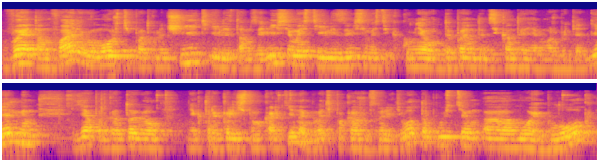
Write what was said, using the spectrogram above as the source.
в этом файле вы можете подключить или там зависимости, или зависимости, как у меня вот dependency контейнер может быть отдельным. Я подготовил некоторое количество картинок. Давайте покажу. Смотрите, вот, допустим, э, мой блок,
